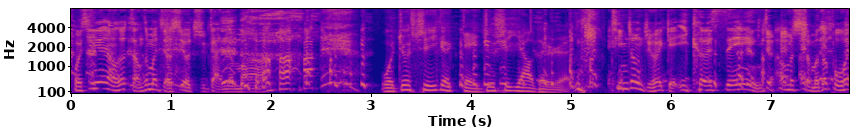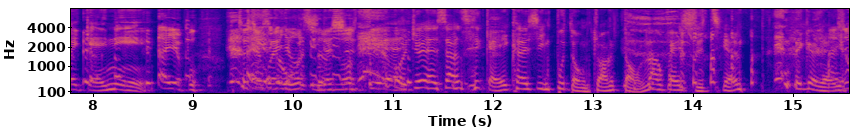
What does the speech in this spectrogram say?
我今天想说讲这么久是有质感的吗？我就是一个给就是要的人，听众只会给一颗星，他们什么都不会给你，他也不，这就是个无情的世界。我觉得上次给一颗星不懂装懂，浪费时间，那个人又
